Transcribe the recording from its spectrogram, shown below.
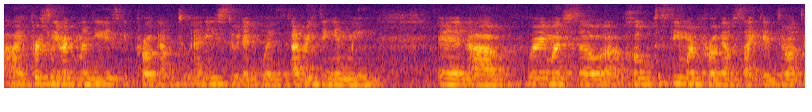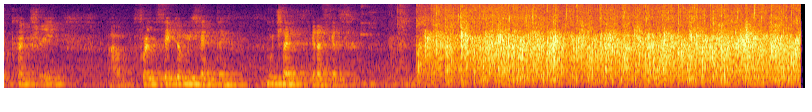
I personally recommend the ESP program to any student with everything in me, and uh, very much so uh, hope to see more programs like it throughout the country um, for the sake of mi gente. Muchas gracias.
